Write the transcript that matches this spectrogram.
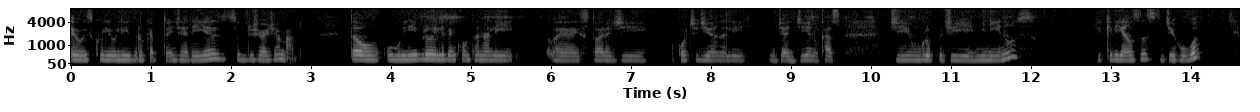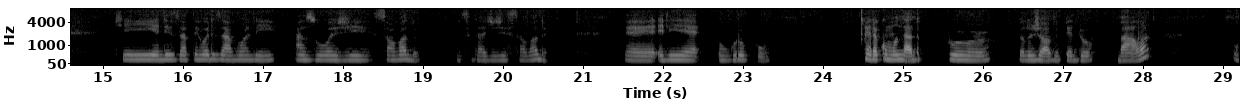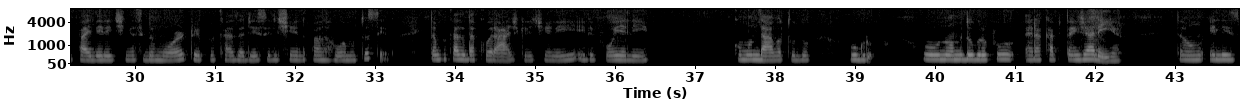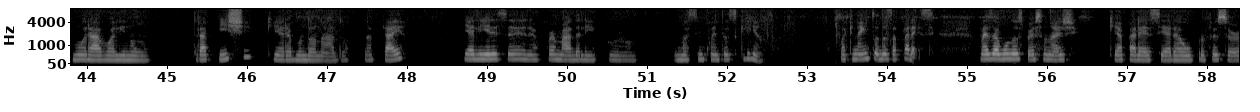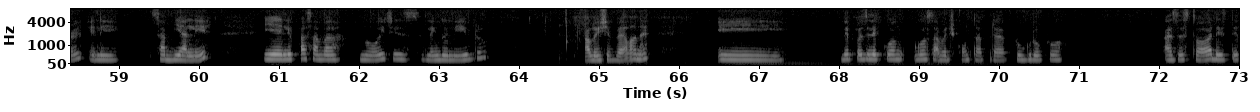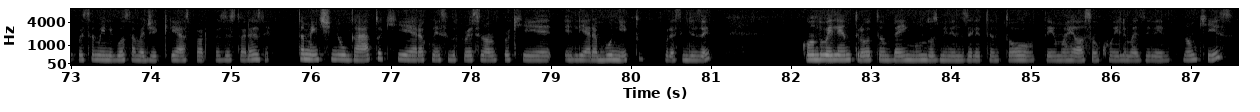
eu escolhi o livro Capitães de Areia sobre Jorge Amado. Então, o livro ele vem contando ali é, a história de o cotidiano ali, o dia a dia, no caso, de um grupo de meninos, de crianças de rua, que eles aterrorizavam ali as ruas de Salvador, na cidade de Salvador. É, ele é o grupo era comandado por pelo jovem Pedro Bala. O pai dele tinha sido morto e por causa disso ele tinha ido para a rua muito cedo. Então, por causa da coragem que ele tinha ali, ele foi ali comandava tudo o grupo. O nome do grupo era Capitães de Areia. Então, eles moravam ali num trapiche que era abandonado na praia. E ali eles eram formados ali por umas 50 crianças. Só que nem todas aparecem. Mas alguns dos personagens que aparece era o professor, ele sabia ler e ele passava noites lendo livro, a luz de vela, né? E depois ele gostava de contar para o grupo as histórias, depois também ele gostava de criar as próprias histórias dele. Também tinha o gato, que era conhecido por esse nome porque ele era bonito, por assim dizer. Quando ele entrou também, um dos meninos ele tentou ter uma relação com ele, mas ele não quis.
